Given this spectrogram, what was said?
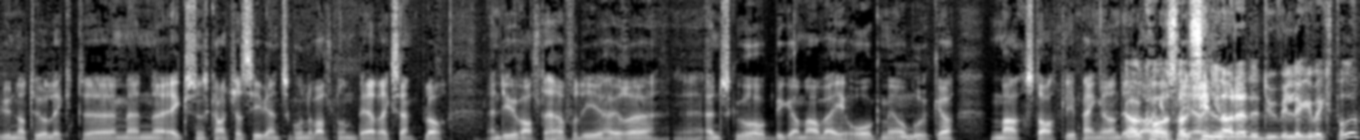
unaturlig. Eh, men eh, jeg syns kanskje at Siv Jensen kunne valgt noen bedre eksempler enn de hun valgte her. Fordi Høyre eh, ønsker jo å bygge mer vei òg med å mm. bruke mer statlige penger enn det ja, Hva slags skilnader er det du vil legge vekt på, da?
